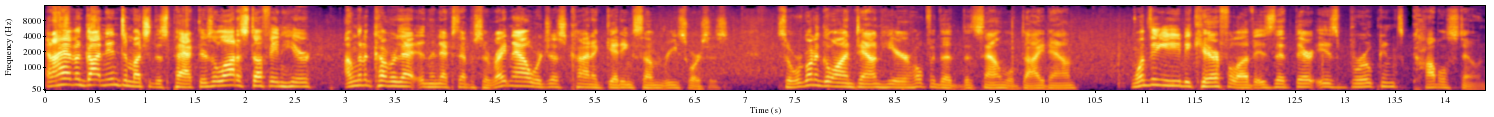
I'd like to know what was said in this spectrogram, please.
And I haven't gotten into much of this pack. There's a lot of stuff in here. I'm going to cover that in the next episode. Right now, we're just kind of getting some resources. So we're going to go on down here. Hopefully the, the sound will die down. One thing you need to be careful of is that there is broken cobblestone.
